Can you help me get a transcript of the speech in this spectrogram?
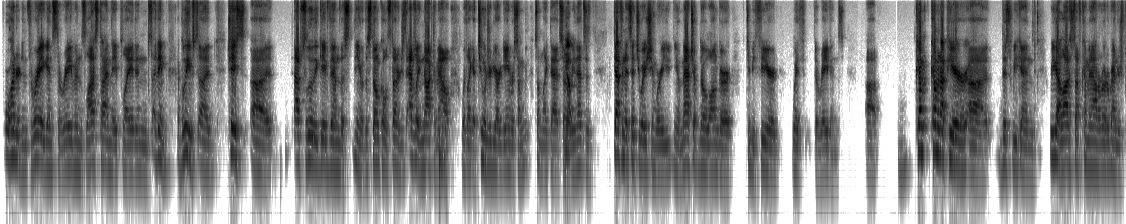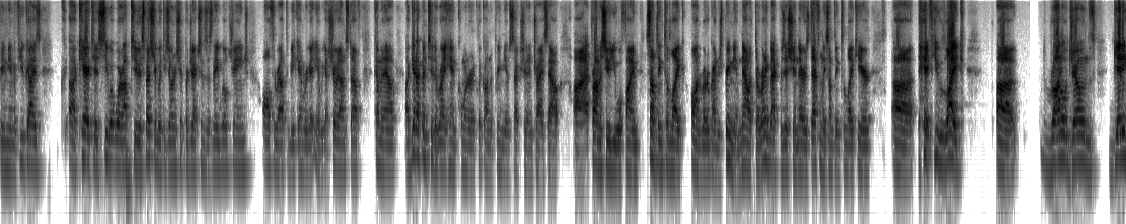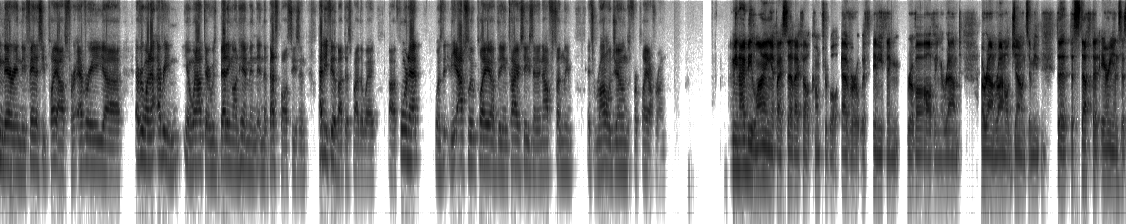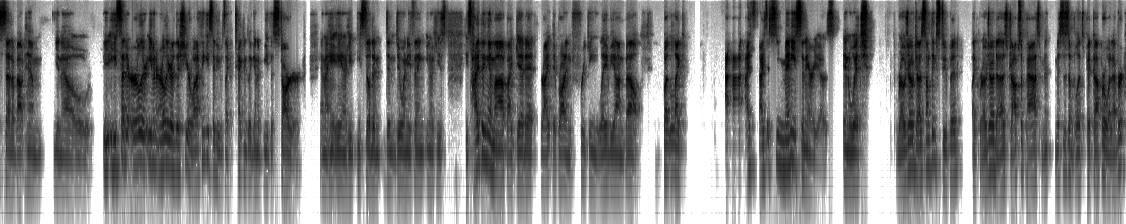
403 against the Ravens last time they played, and I think I believe uh, Chase uh, absolutely gave them the you know the stone cold stunner, just absolutely knocked them out with like a 200 yard game or some something like that. So yep. I mean that's a definite situation where you you know matchup no longer to be feared with the Ravens. Uh, com- coming up here uh, this weekend, we got a lot of stuff coming out on Roto Grinders Premium. If you guys uh, care to see what we're up to, especially with these ownership projections as they will change all throughout the weekend. We're getting, you know, we got showdown stuff coming out. Uh, get up into the right hand corner and click on the premium section and try us out. Uh, I promise you, you will find something to like on Roto Grinders Premium. Now, at the running back position, there is definitely something to like here. Uh, if you like uh, Ronald Jones getting there in the fantasy playoffs for every uh, everyone every you know went out there was betting on him in, in the best ball season. How do you feel about this? By the way, uh, Fournette was the, the absolute play of the entire season, and now suddenly it's Ronald Jones for playoff run. I mean, I'd be lying if I said I felt comfortable ever with anything revolving around around Ronald Jones. I mean, the the stuff that Arians has said about him, you know, he said it earlier, even earlier this year. Well, I think he said he was like technically going to be the starter, and I, you know, he, he still didn't didn't do anything. You know, he's he's hyping him up. I get it, right? They brought in freaking Le'Veon Bell, but like, I I, I see many scenarios in which Rojo does something stupid, like Rojo does, drops a pass, misses a blitz pickup or whatever,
